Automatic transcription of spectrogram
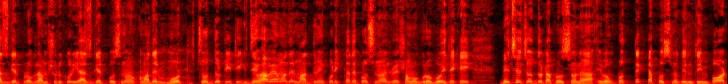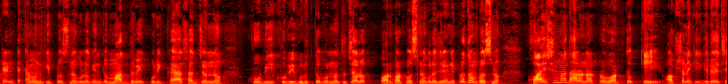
আজকের প্রোগ্রাম শুরু করি। আজকের প্রশ্ন আমাদের মোট চোদ্দটি। ঠিক যেভাবে আমাদের মাধ্যমিক পরীক্ষাতে প্রশ্ন আসবে সমগ্র বই থেকেই, বেছে চোদ্দটা প্রশ্ন নেওয়া এবং প্রত্যেকটা প্রশ্ন কিন্তু ইম্পর্টেন্ট এমনকি প্রশ্নগুলো কিন্তু মাধ্যমিক পরীক্ষায় আসার জন্য খুবই খুবই গুরুত্বপূর্ণ। তো চলো, পরপর প্রশ্নগুলো জেনে নিই। প্রথম প্রশ্ন, ক্ষয়সীমা ধারণার প্রবর্তক কে? অপশানে কি কি রয়েছে?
